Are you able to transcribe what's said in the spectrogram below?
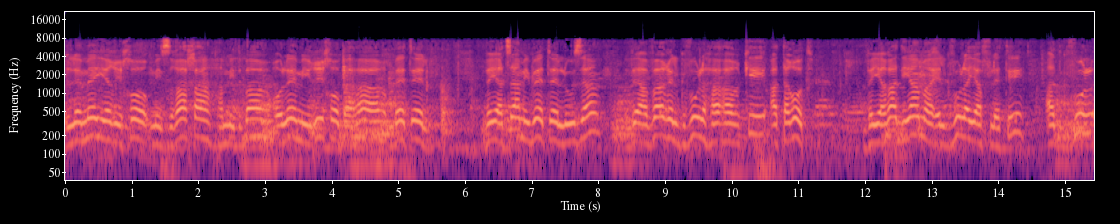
למי יריחו מזרחה, המדבר עולה מיריחו בהר בית אל. ויצא מבית אל לוזה ועבר אל גבול הערכי עטרות. וירד ימה אל גבול היפלטי עד גבול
